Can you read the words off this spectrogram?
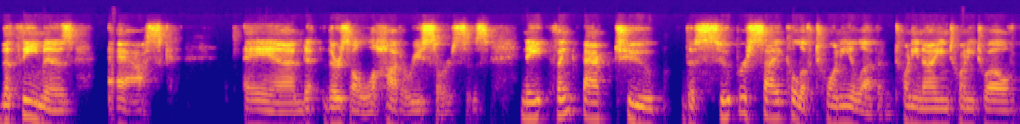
the, the theme is ask, and there's a lot of resources. Nate, think back to the super cycle of 2011, 29, 2012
